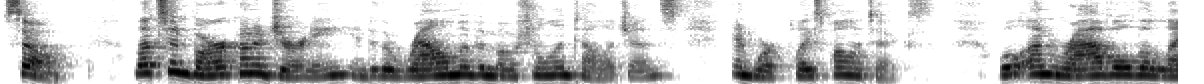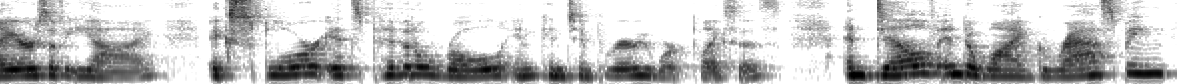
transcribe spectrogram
So, Let's embark on a journey into the realm of emotional intelligence and workplace politics. We'll unravel the layers of EI, explore its pivotal role in contemporary workplaces, and delve into why grasping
